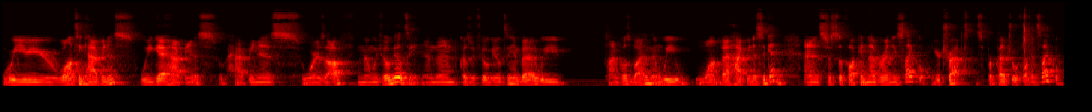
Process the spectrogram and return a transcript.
We're wanting happiness, we get happiness, happiness wears off, and then we feel guilty. And then because we feel guilty and bad, we time goes by and then we want that happiness again. And it's just a fucking never ending cycle. You're trapped. It's a perpetual fucking cycle.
